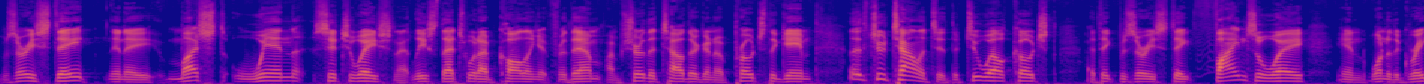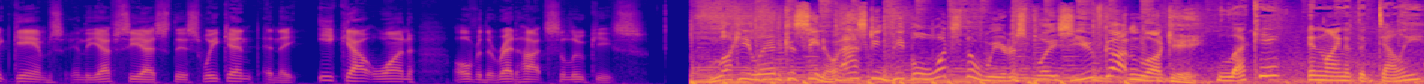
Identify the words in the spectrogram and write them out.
Missouri State in a must win situation. At least that's what I'm calling it for them. I'm sure that's how they're going to approach the game. They're too talented, they're too well coached. I think Missouri State finds a way in one of the great games in the FCS this weekend, and they eke out one over the Red Hot Salukis. Lucky Land Casino asking people what's the weirdest place you've gotten lucky? Lucky? In line at the deli,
